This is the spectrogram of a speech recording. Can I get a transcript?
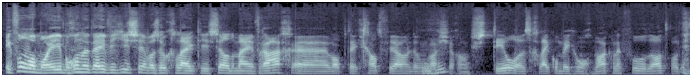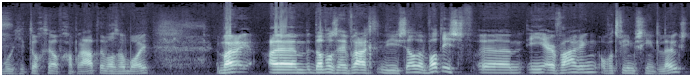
Ik vond het wel mooi. Je begon het eventjes en was ook gelijk, je stelde mij een vraag. Uh, wat betekent geld voor jou? En dan was mhm. je gewoon stil. Dat is gelijk een beetje ongemakkelijk, voelde dat. Want dan moet je toch zelf gaan praten. Dat was wel mooi. Maar um, dat was een vraag die je stelde. Wat is um, in je ervaring, of wat vind je misschien het leukst,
